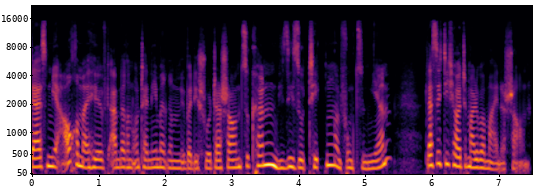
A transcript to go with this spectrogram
da es mir auch immer hilft, anderen Unternehmerinnen über die Schulter schauen zu können, wie sie so ticken und funktionieren, lasse ich dich heute mal über meine schauen.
